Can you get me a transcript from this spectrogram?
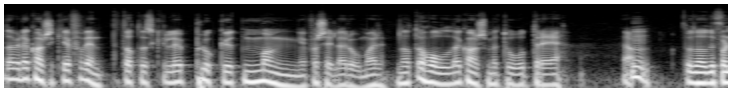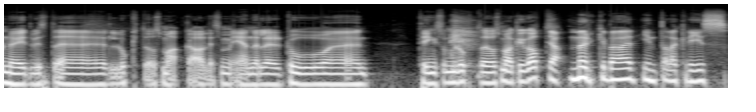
da ville jeg kanskje ikke forventet at det skulle plukke ut mange forskjellige aromaer. Men at det holder kanskje med to-tre. Ja. Mm. Så da er du fornøyd hvis det lukter og smaker av liksom én eller to eh, ting som lukter og smaker godt? Ja, Mørke bær, hint av lakris.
